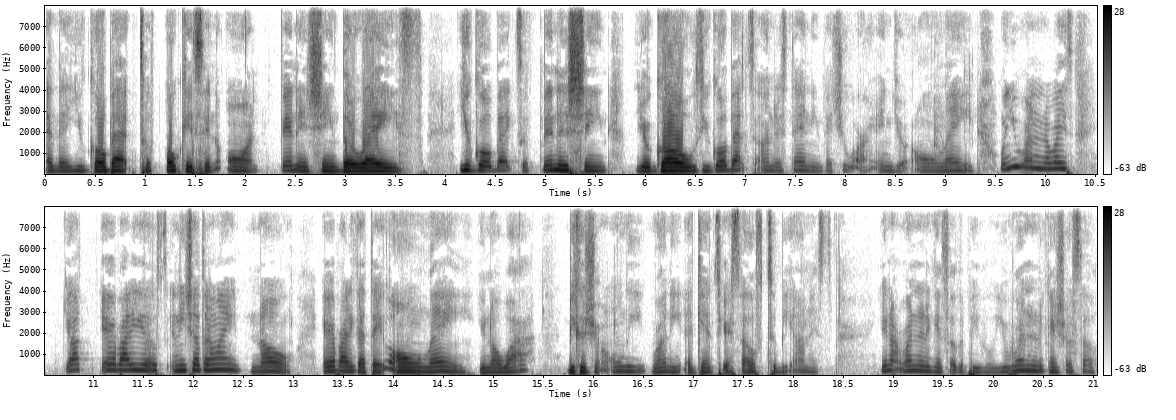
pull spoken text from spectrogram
And then you go back to focusing on finishing the race. You go back to finishing your goals. You go back to understanding that you are in your own lane. When you run in a race, y'all everybody else in each other lane? No. Everybody got their own lane. You know why? Because you're only running against yourself, to be honest. You're not running against other people, you're running against yourself.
